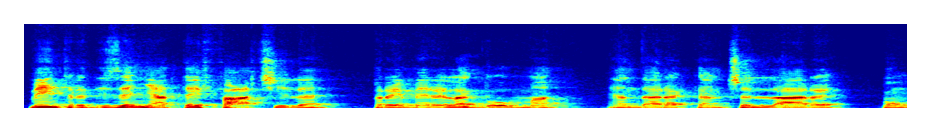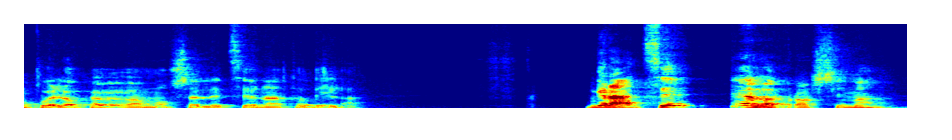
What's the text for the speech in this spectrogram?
mentre disegnate è facile premere la gomma e andare a cancellare con quello che avevamo selezionato di là. Grazie e alla prossima!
